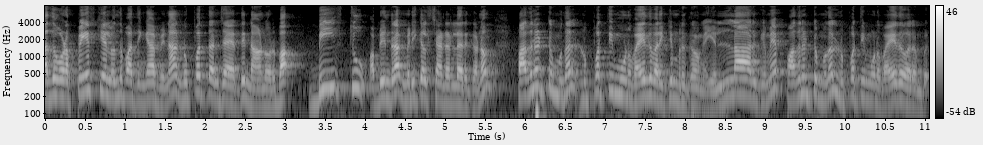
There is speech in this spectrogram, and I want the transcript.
அதோட பே ஸ்கேல் வந்து பார்த்தீங்க அப்படின்னா முப்பத்தஞ்சாயிரத்தி நானூறுபா பி டூ அப்படின்ற மெடிக்கல் ஸ்டாண்டர்டில் இருக்கணும். பதினெட்டு முதல் முப்பத்தி மூணு வயது வரைக்கும் இருக்கிறவங்க எல்லாருக்குமே பதினெட்டு முதல் முப்பத்தி மூணு வயது வரம்பு.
